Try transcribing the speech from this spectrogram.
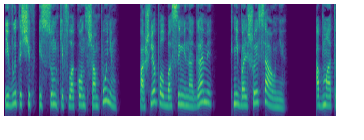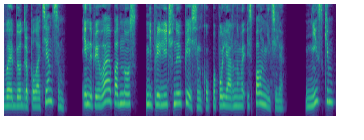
и, вытащив из сумки флакон с шампунем, пошлепал босыми ногами к небольшой сауне, обматывая бедра полотенцем и напевая под нос неприличную песенку популярного исполнителя низким,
